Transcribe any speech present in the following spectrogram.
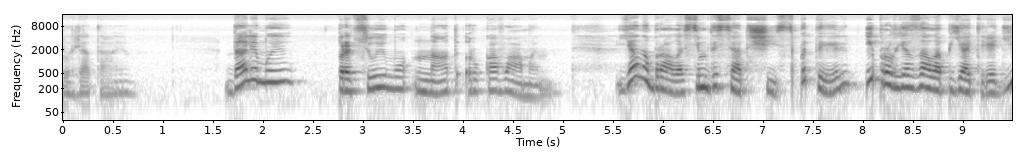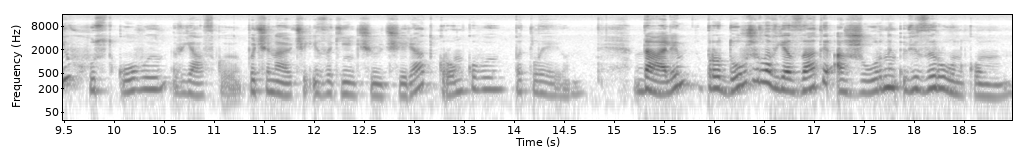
виглядає. Далі ми працюємо над рукавами. Я набрала 76 петель і пров'язала 5 рядів хустковою в'язкою, починаючи і закінчуючи ряд кромковою петлею. Далі продовжила в'язати ажурним візерунком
